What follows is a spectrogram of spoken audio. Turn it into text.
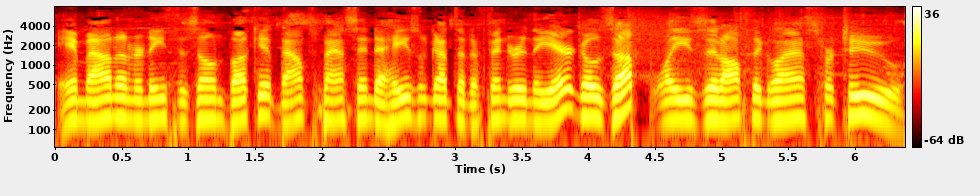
inbound underneath his own bucket. Bounce pass into Hazel. Got the defender in the air. Goes up. Lays it off the glass for two.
